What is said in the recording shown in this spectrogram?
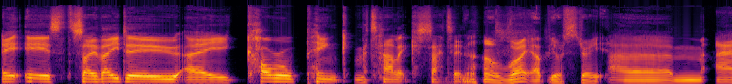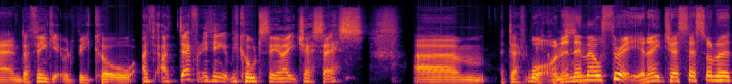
It is so they do a coral pink metallic satin. Oh, right up your street. Um, and I think it would be cool. I, I definitely think it'd be cool to see an HSS. Um, I definitely What, cool on an ML3? An HSS on a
